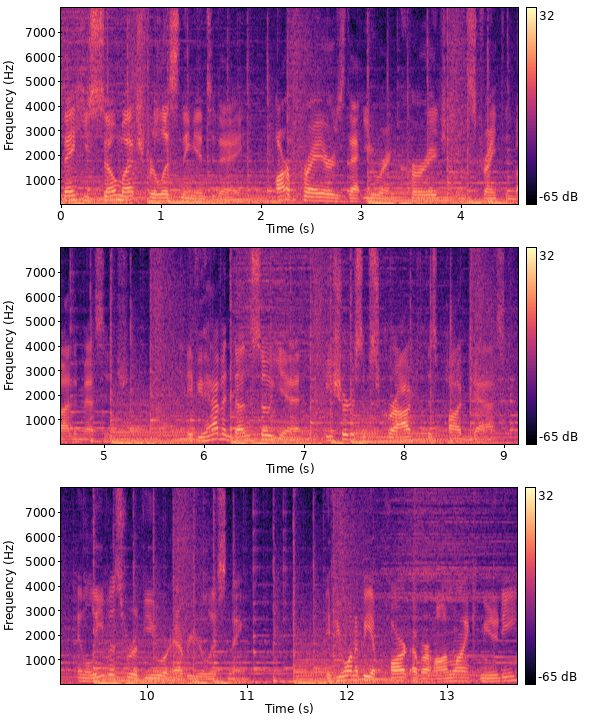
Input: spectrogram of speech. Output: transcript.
Thank you so much for listening in today. Our prayer is that you are encouraged and strengthened by the message. If you haven't done so yet, be sure to subscribe to this podcast and leave us a review wherever you're listening. If you want to be a part of our online community,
